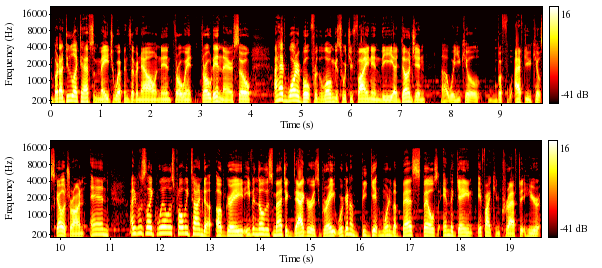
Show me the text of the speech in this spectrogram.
But I do like to have some mage weapons every now and then throw it, throw it in there. So I had Water Bolt for the longest, which you find in the uh, dungeon uh, where you kill, after you kill Skeletron. And I was like, well, it's probably time to upgrade. Even though this magic dagger is great, we're going to be getting one of the best spells in the game if I can craft it here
